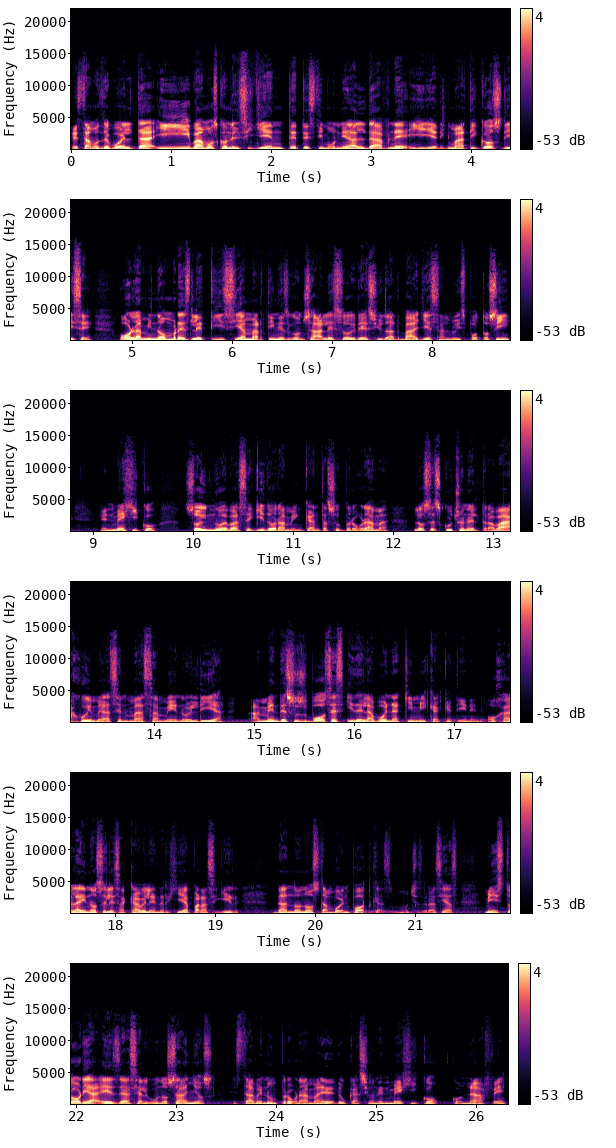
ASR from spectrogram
Estamos de vuelta y vamos con el siguiente testimonial, Dafne y Enigmáticos. Dice, hola, mi nombre es Leticia Martínez González, soy de Ciudad Valle, San Luis Potosí, en México. Soy nueva seguidora, me encanta su programa. Los escucho en el trabajo y me hacen más ameno el día. Amén de sus voces y de la buena química que tienen. Ojalá y no se les acabe la energía para seguir dándonos tan buen podcast. Muchas gracias. Mi historia es de hace algunos años. Estaba en un programa de educación en México, con AFE,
